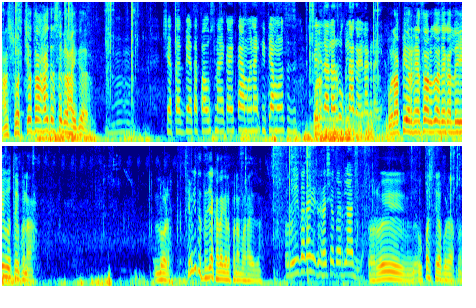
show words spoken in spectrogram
आणि स्वच्छता आहे तर सगळं आहे ग. शेतात बी आता पाऊस नाही काय काम नाही ती त्यामुळेच शरीराला रोग लागायला लागलाय. पुन्हा पेरण्या चालू झाल्या का लई होतंय पुन्हा. लोड. ठेव की त्याच्या एखादा गेला पुन्हा भरायचं. रुई बघा की घरा आली. अरे उपास तिला बळ असणार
